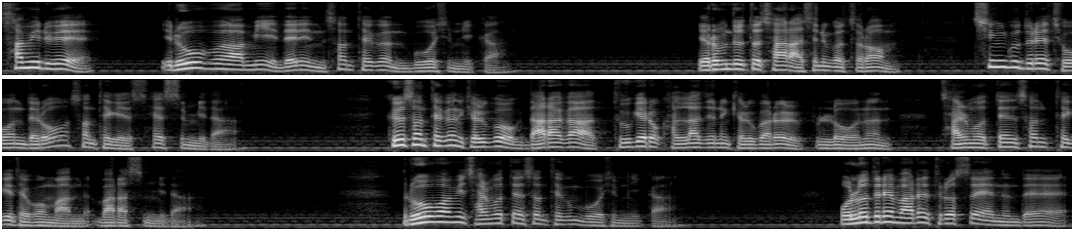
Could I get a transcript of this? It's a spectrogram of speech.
3일 후에 로보암이 내린 선택은 무엇입니까? 여러분들도 잘 아시는 것처럼 친구들의 조언대로 선택했습니다. 그 선택은 결국 나라가 두 개로 갈라지는 결과를 불러오는 잘못된 선택이 되고 말았습니다. 르호밤이 잘못된 선택은 무엇입니까? 원로들의 말을 들었어야 했는데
